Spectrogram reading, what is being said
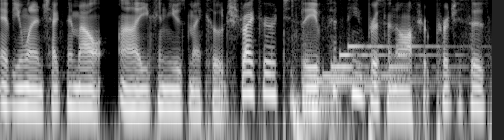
If you want to check them out, uh, you can use my code STRIKER to save 15% off your purchases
